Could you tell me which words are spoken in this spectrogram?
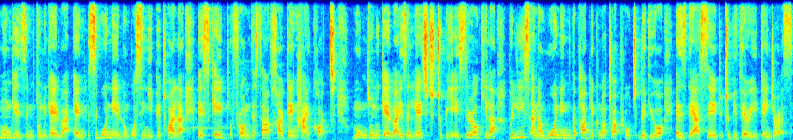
Mongezi Mtunugelwa and Sibonelo Nkosingi Petwala, escaped from the South Gauteng High Court. Mtunugelwa is alleged to be a serial killer. Police are now warning the public not to approach the duo as they are said to be very dangerous.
